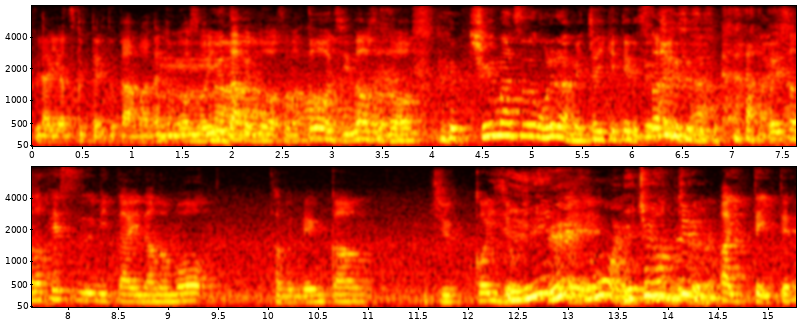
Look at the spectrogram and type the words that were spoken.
フライヤー作ったりとかまあなんかもうそういう多分もうその当時のその週末俺らめっちゃイケてるぜ。そうそうそうあこれそのフェスみたいなのも多分年間10個以上え行ってえすごい。めっちゃやってる。あ行って行ってね。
